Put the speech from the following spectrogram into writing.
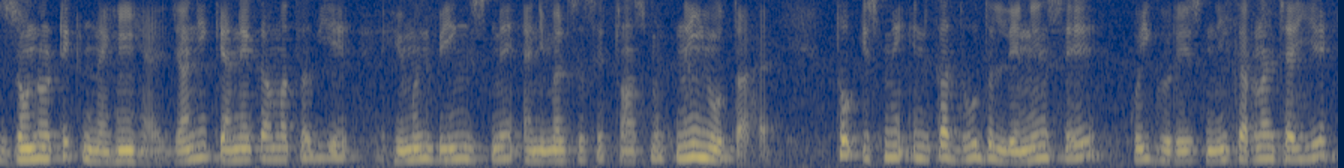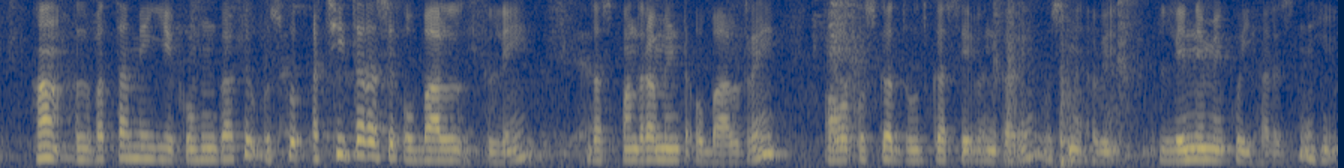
जोनोटिक नहीं है। यानी कहने का मतलब ये ह्यूमन बींग्स में एनिमल्स से ट्रांसमिट नहीं होता है। तो इसमें इनका दूध लेने से कोई गुरेज नहीं करना चाहिए। हाँ अलबत्ता मैं ये कहूँगा कि उसको अच्छी तरह से उबाल लें 10-15 मिनट उबाल लें और उसका दूध का सेवन करें, उसमें अभी लेने में कोई हर्ज नहीं।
